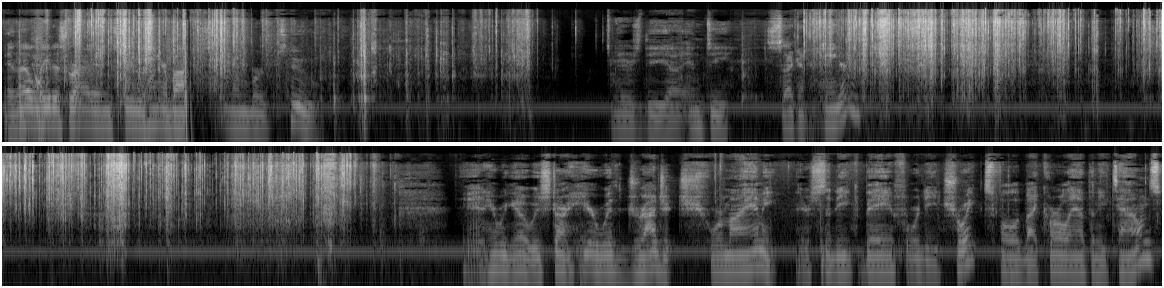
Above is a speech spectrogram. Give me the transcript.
And that'll lead us right into hanger box number two. Here's the uh, empty second hanger. And here we go. We start here with Dragic for Miami. There's Sadiq Bey for Detroit, followed by Karl-Anthony Towns.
